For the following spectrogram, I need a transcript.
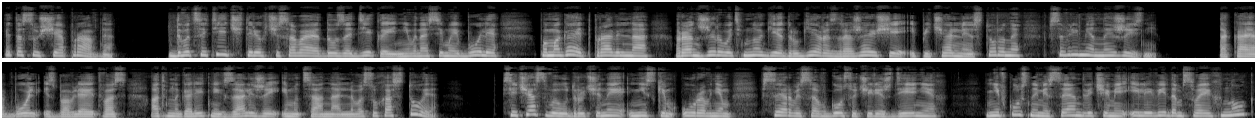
это сущая правда. 24-часовая доза дикой невыносимой боли помогает правильно ранжировать многие другие раздражающие и печальные стороны современной жизни. Такая боль избавляет вас от многолетних залежей эмоционального сухостоя. Сейчас вы удручены низким уровнем сервиса в госучреждениях, невкусными сэндвичами или видом своих ног?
